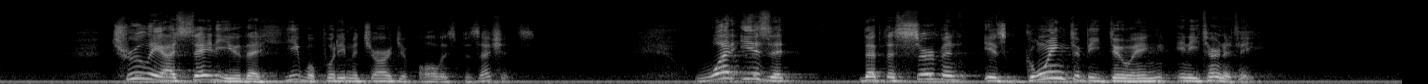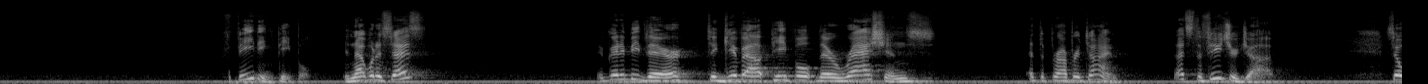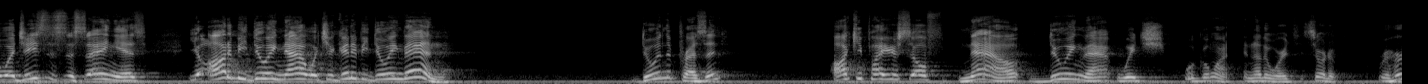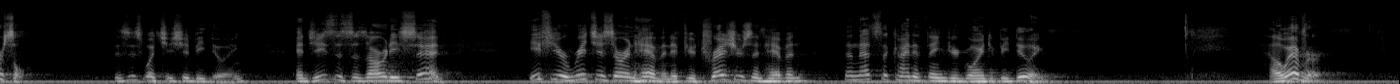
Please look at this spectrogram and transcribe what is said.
Truly I say to you that he will put him in charge of all his possessions. What is it that the servant is going to be doing in eternity? Feeding people. Isn't that what it says? They're going to be there to give out people their rations at the proper time. That's the future job. So, what Jesus is saying is, you ought to be doing now what you're going to be doing then. Do in the present Occupy yourself now doing that which will go on. In other words, it's sort of rehearsal. This is what you should be doing. And Jesus has already said if your riches are in heaven, if your treasure's in heaven, then that's the kind of thing you're going to be doing. However,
